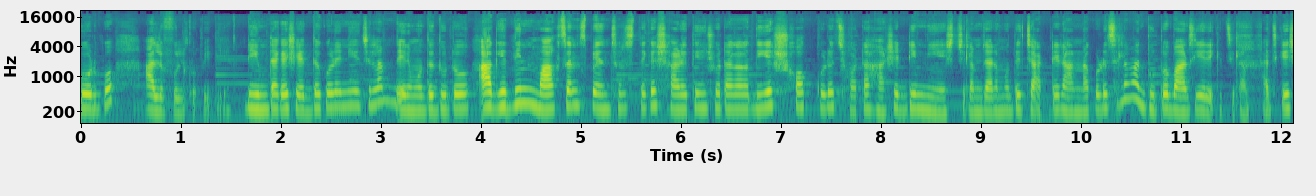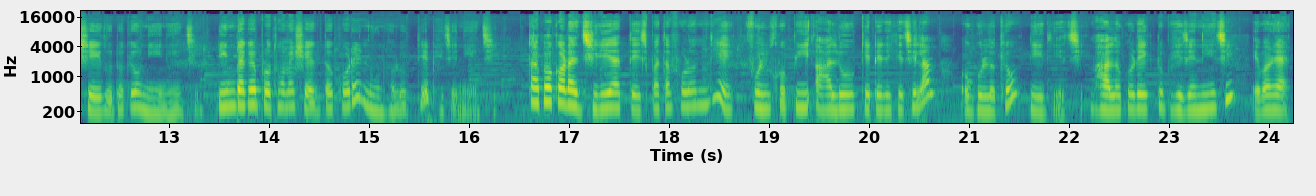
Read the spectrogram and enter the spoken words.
করব আলু ফুলকপি দিয়ে। ডিমটাকে সেদ্ধ করে নিয়েছিলাম, এর মধ্যে দুটো আগের দিন মার্কস অ্যান্ড স্পেন্সার্স থেকে সাড়ে তিনশো টাকা দিয়ে শখ করে ছটা হাঁসের ডিম নিয়ে এসেছিলাম, যার মধ্যে চারটে রান্না করেছিলাম আর দুটো বাঁচিয়ে রেখেছিলাম। আজকে সেই দুটোকেও নিয়ে নিয়েছি। ডিমটাকে প্রথমে সেদ্ধ করে নুন হলুদ দিয়ে ভেজে নিয়েছি। তারপর করা জিরে আর তেজপাতা ফোড়ন দিয়ে ফুলকপি, আলু কেটে রেখেছিলাম। ওগুলোকেও দিয়ে দিয়েছি। ভালো করে একটু ভেজে নিয়েছি, এবার অ্যাড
